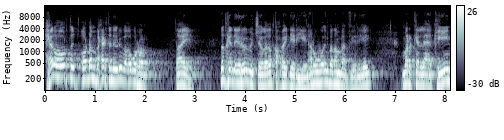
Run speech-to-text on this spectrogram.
xeraho horta oo dhanba xerta nairobi ugu ron ayib dadka nairobi jooga dadka waxbay dheeryihiin anugu in badan baan fiiriyey marka laakiin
